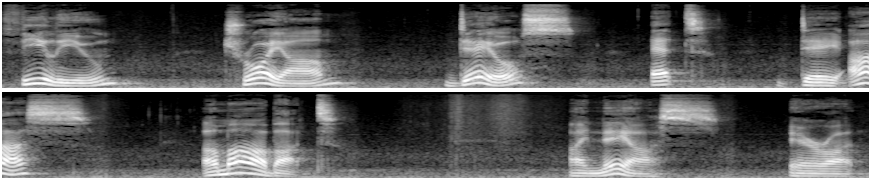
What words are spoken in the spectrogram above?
filium troiam deos et deas amabat. Aeneas erat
